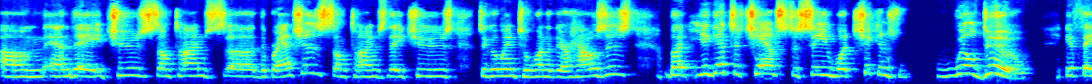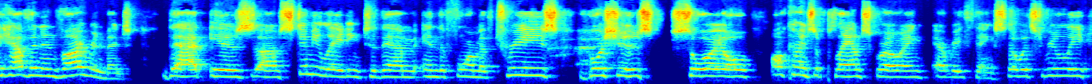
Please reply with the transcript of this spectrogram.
Um, and they choose sometimes uh, the branches, sometimes they choose to go into one of their houses. But you get a chance to see what chickens will do if they have an environment that is uh, stimulating to them in the form of trees, bushes, soil, all kinds of plants growing, everything. So it's really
